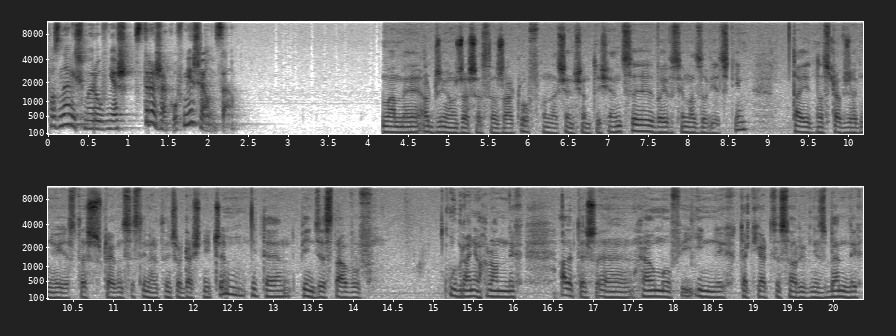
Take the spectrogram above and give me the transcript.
Poznaliśmy również strażaków miesiąca. Mamy olbrzymią rzeszę strażaków, ponad 70 tysięcy w województwie mazowieckim. Ta jednostka w Rzewniu jest też w Krajowym Systemie Ratowniczo-Gaśniczym i te pięć zestawów ubrań ochronnych, ale też e, hełmów i innych takich akcesoriów niezbędnych,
